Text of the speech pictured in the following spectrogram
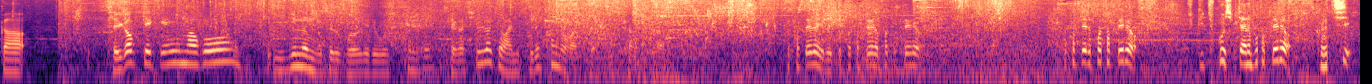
그러니까 즐겁게 게임하고 이기는 모습을 보여드리고 싶은데 제가 실력이 많이 부족한 것 같아요. 포탑 때려 이렇게 포탑 때려 포탑 때려. 포탑 때려 포탑 때려. 죽기 죽고 싶지 않은 포탑 때려. 그렇지.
